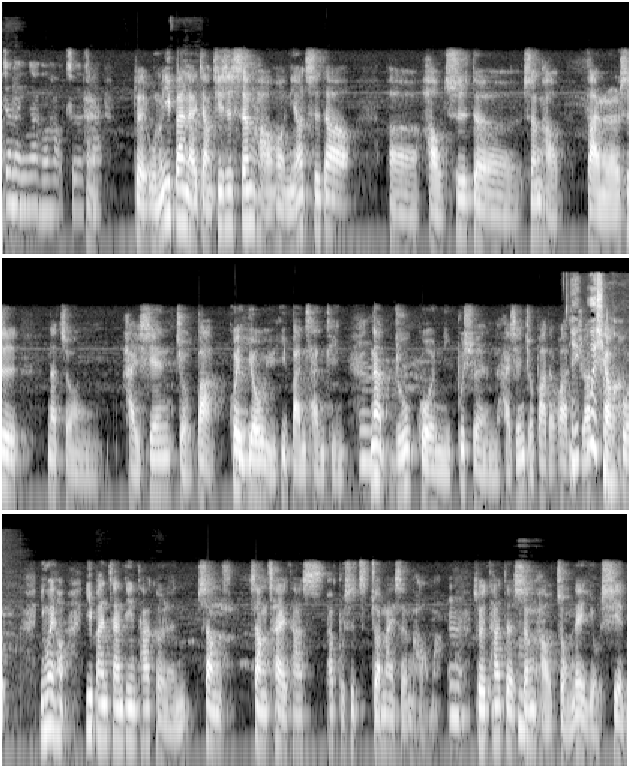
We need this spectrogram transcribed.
真的应该很好吃的哎菜。对我们一般来讲，其实生蚝哈，你要吃到呃好吃的生蚝，反而是那种海鲜酒吧会嗯优于一般餐厅。嗯，那如果你不选海鲜酒吧的话，你就要跳过，因为哈、一般餐厅它可能上上菜它是它不是专卖生蚝嘛，嗯，所以它的生蚝种类有限，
